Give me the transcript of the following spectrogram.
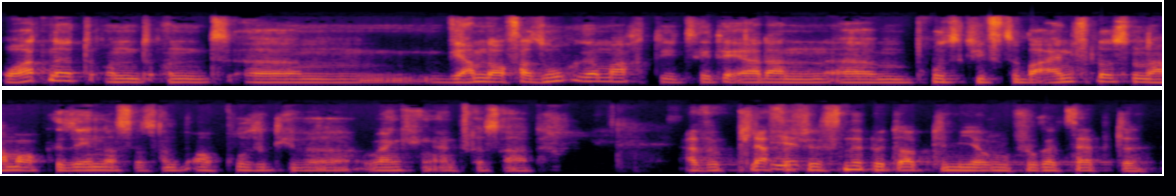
ordnet und, und ähm, wir haben da auch Versuche gemacht, die CTR dann ähm, positiv zu beeinflussen und haben auch gesehen, dass das dann auch positive Ranking-Einflüsse hat. Also klassische Snippet-Optimierung für Rezepte.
